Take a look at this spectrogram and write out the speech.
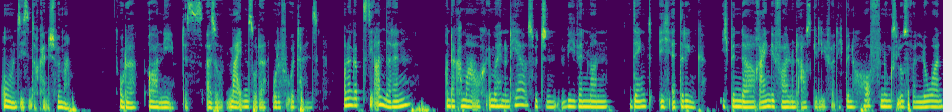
Und sie sind doch keine Schwimmer. Oder oh nee, das also meidens oder oder verurteilens. Und dann gibt's die anderen. Und da kann man auch immer hin und her switchen, wie wenn man denkt, ich ertrink ich bin da reingefallen und ausgeliefert. Ich bin hoffnungslos verloren.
